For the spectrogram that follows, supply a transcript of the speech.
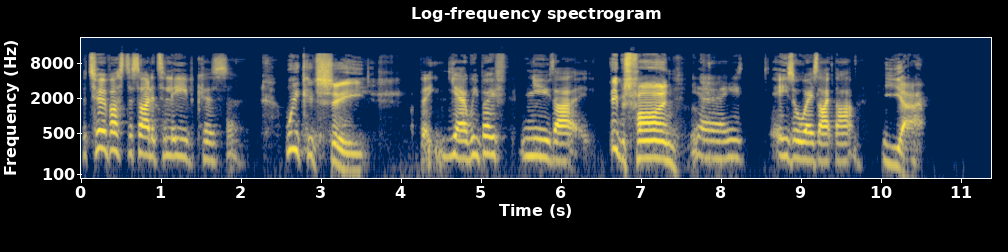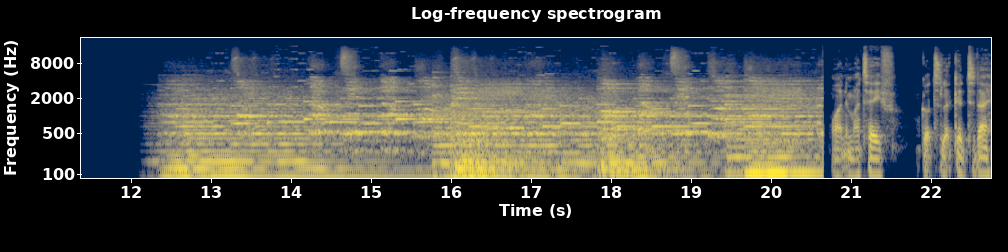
The two of us decided to leave because, uh, We could see but yeah, we both knew that. he was fine. Yeah, he, he's always like that. Yeah. Whitening my teeth. Got to look good today.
